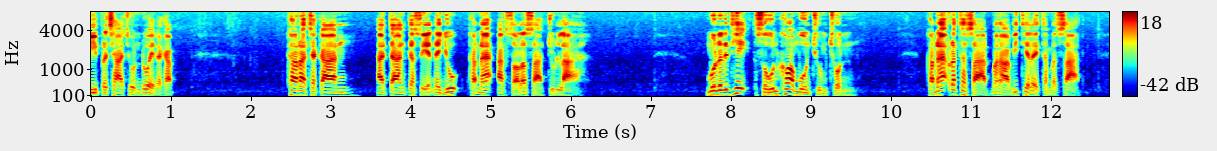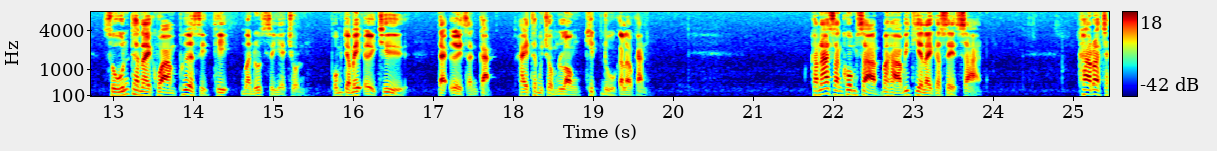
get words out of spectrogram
มีประชาชนด้วยนะครับข้าราชการ อาจารย์เกษียณอายุคณะอักษรศาสตร์จุฬามูลนิธิศูนย์ข้อมูลชุมชน คณะรัฐศาสตร์ มหาวิทยาลัยธรรมศาสตร์ ศูนย์ทนายความเพื่อสิทธิมนุษยชน ผมจะไม่เอ่ยชื่อ แต่เอ่ยสังกัดให้ท่านผู้ชมลองคิดดูกันแล้วกัน คณะสังคมศาสตร์ มหาวิทยาลัยเกษตรศาสตร์ ข้าราช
